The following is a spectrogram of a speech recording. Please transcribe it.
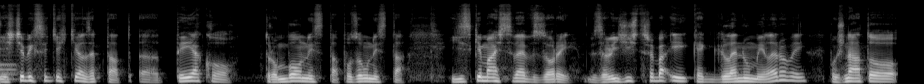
Ještě bych se tě chtěl zeptat, eh, ty jako trombonista, pozounista, jistě máš své vzory. Vzlížíš třeba i ke Glenu Millerovi? Možná to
